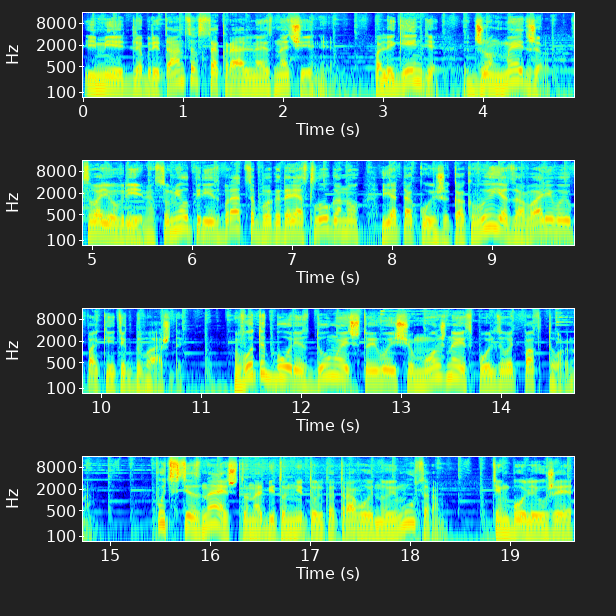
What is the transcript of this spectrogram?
имеет для британцев сакральное значение – по легенде, Джон Мейджор в свое время сумел переизбраться благодаря слогану «Я такой же, как вы, я завариваю пакетик дважды». Вот и Борис думает, что его еще можно использовать повторно. Пусть все знают, что набит он не только травой, но и мусором, тем более уже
